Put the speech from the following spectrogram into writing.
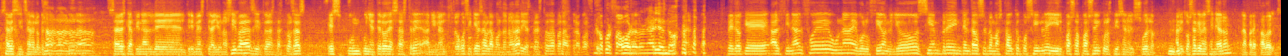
sabes sin saber lo que es No, una no, no. sabes que al final del trimestre hay unos IVAs y todas estas cosas. Es un puñetero desastre a nivel. Luego, si quieres, hablamos de honorarios, pero esto da para otra cosa. no, por favor, honorarios no. Pero que al final fue una evolución. Yo siempre he intentado ser lo más cauto posible e ir paso a paso y con los pies en el suelo, ¿vale? cosa que me enseñaron en aparejadores.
